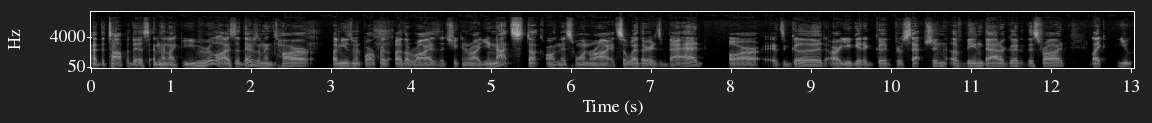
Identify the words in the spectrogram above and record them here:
at the top of this and then like you realize that there's an entire amusement park with other rides that you can ride. You're not stuck on this one ride. So whether it's bad or it's good or you get a good perception of being bad or good at this ride, like you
